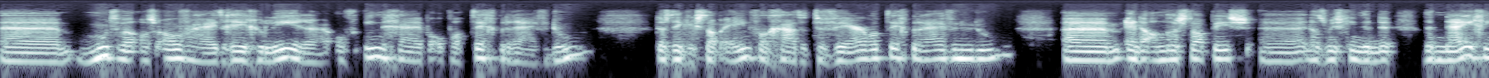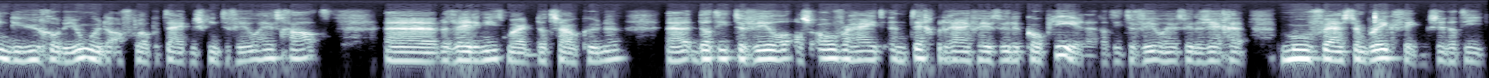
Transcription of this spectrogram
uh, moeten we als overheid reguleren of ingrijpen op wat techbedrijven doen? Dat is denk ik stap één, van gaat het te ver wat techbedrijven nu doen? Ehm, en de andere stap is, uh, en dat is misschien de, de, neiging die Hugo de Jonge de afgelopen tijd misschien te veel heeft gehad. Uh, dat weet ik niet, maar dat zou kunnen. Uh, dat hij te veel als overheid een techbedrijf heeft willen kopiëren. Dat hij te veel heeft willen zeggen, move fast and break things. En dat die,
